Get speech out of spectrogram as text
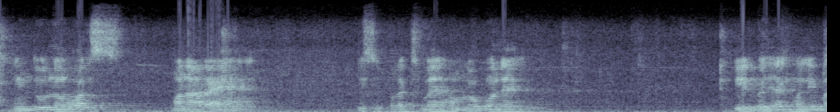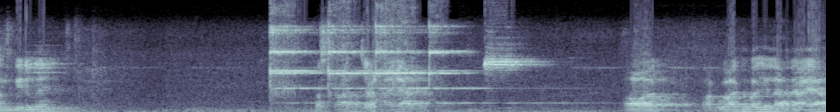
हिंदू नववर्ष मना रहे हैं। इस उपलक्ष्य में हम लोगों ने वीर बजरंग बली मंदिर में प्रसाद चढ़ाया और भगवा ध्वज लहराया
